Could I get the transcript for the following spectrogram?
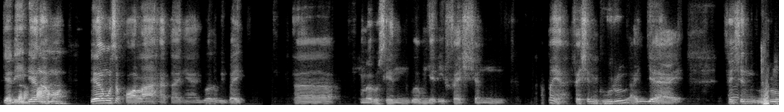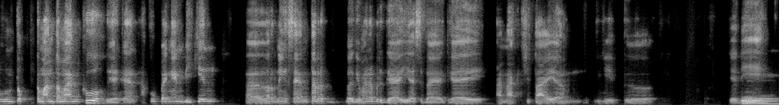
Jadi Cara dia nggak mau dia nggak mau sekolah katanya. Gue lebih baik eh, menerusin gue menjadi fashion apa ya fashion guru anjay fashion guru untuk teman-temanku ya kan. Aku pengen bikin eh, learning center bagaimana bergaya sebagai anak Citayam gitu. Jadi Hmm.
